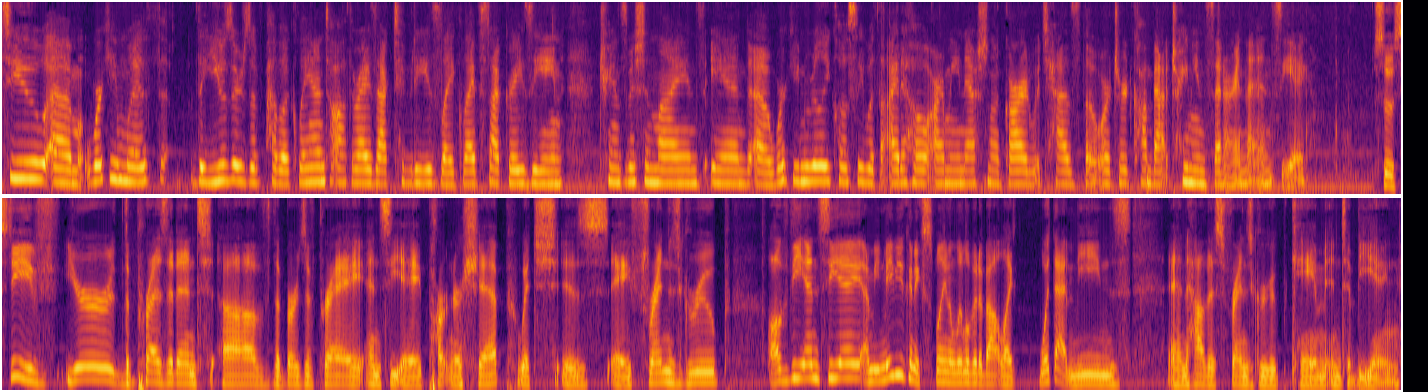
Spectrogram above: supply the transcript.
to um, working with the users of public land to authorize activities like livestock grazing, transmission lines, and uh, working really closely with the Idaho Army National Guard, which has the Orchard Combat Training Center in the NCA. So, Steve, you're the president of the Birds of Prey NCA partnership, which is a friends group of the NCA. I mean, maybe you can explain a little bit about like what that means and how this friends group came into being.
